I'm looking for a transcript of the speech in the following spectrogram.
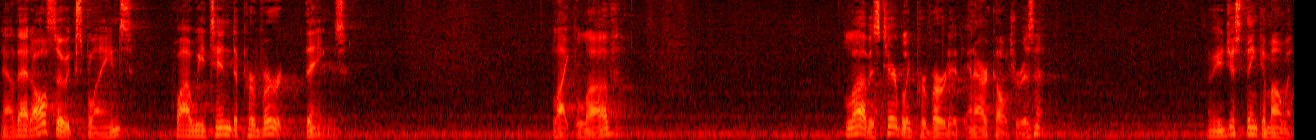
Now, that also explains why we tend to pervert things like love. Love is terribly perverted in our culture, isn't it? I mean, you just think a moment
